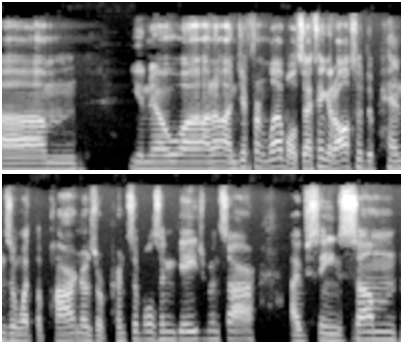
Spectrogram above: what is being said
Um, you know, uh, on, on, different levels. I think it also depends on what the partners or principals engagements are. I've seen some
